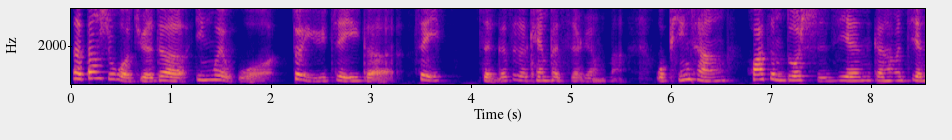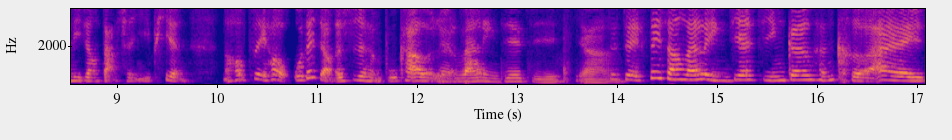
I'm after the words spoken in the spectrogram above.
那当时我觉得，因为我对于这一个这一。整个这个 campus 的人嘛，我平常花这么多时间跟他们建立这样打成一片，然后最后我在讲的是很不卡的人，蓝领阶级呀，对对，非常蓝领阶级跟很可爱，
